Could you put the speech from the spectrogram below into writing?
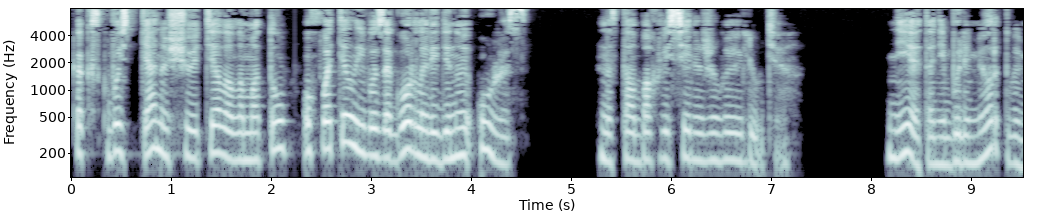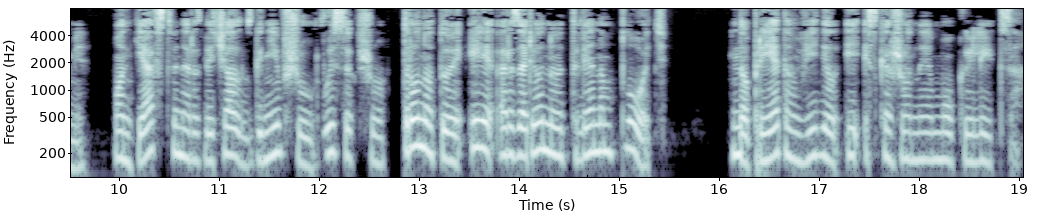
как сквозь тянущую тело ломоту ухватил его за горло ледяной ужас. На столбах висели живые люди. Нет, они были мертвыми. Он явственно различал сгнившую, высохшую, тронутую или разоренную тленом плоть, но при этом видел и искаженные мукой лица.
